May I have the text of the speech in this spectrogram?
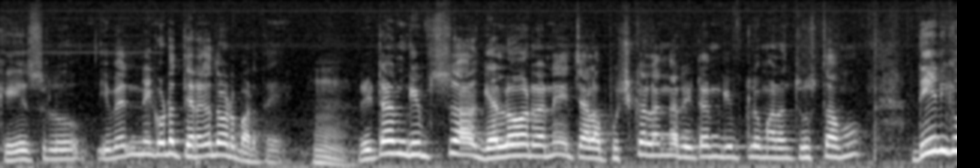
కేసులు ఇవన్నీ కూడా తిరగదోడబడతాయి. రిటర్న్ గిఫ్ట్స్ గెలోర్ అని చాలా పుష్కలంగా రిటర్న్ గిఫ్ట్లు మనం చూస్తాము. దీనికి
